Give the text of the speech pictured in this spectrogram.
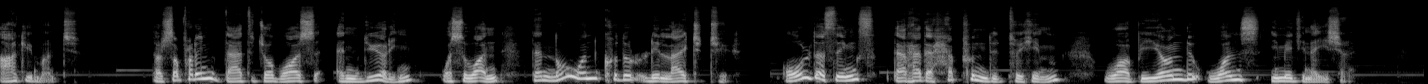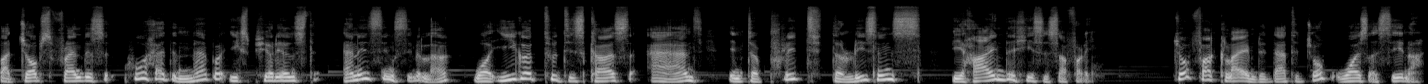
argument. The suffering that Job was enduring was one that no one could relate to. All the things that had happened to him were beyond one's imagination. But Job's friends, who had never experienced anything similar, were eager to discuss and interpret the reasons behind his suffering. Job claimed that Job was a sinner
